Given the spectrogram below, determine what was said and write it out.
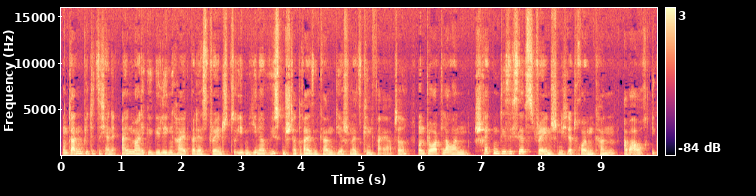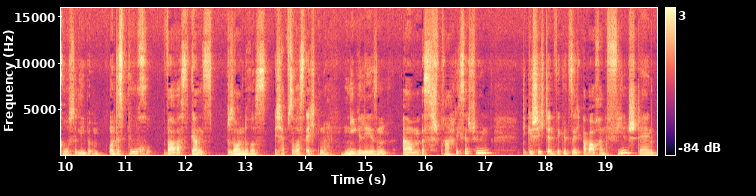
Und dann bietet sich eine einmalige Gelegenheit, bei der Strange zu eben jener Wüstenstadt reisen kann, die er schon als Kind verehrte. Und dort lauern Schrecken, die sich selbst Strange nicht erträumen kann, aber auch die große Liebe. Und das Buch war was ganz Besonderes. Ich habe sowas echt noch nie gelesen. Ähm, es ist sprachlich sehr schön. Die Geschichte entwickelt sich aber auch an vielen Stellen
